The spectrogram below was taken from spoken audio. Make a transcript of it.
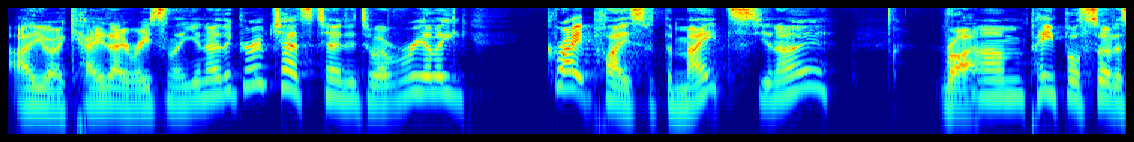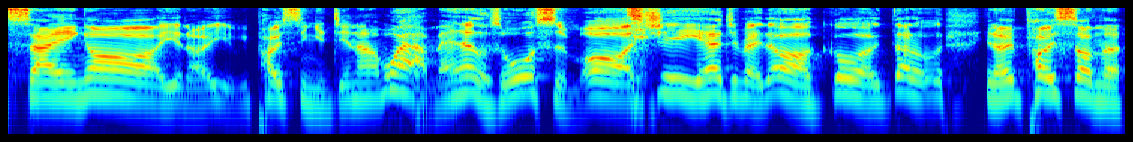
Are You Okay Day recently, you know, the group chat's turned into a really great place with the mates. You know, right. um, people sort of saying, "Oh, you know, you're posting your dinner. Wow, man, that looks awesome. Oh, gee, how'd you make? That? Oh, good. That'll, you know, posts on the."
